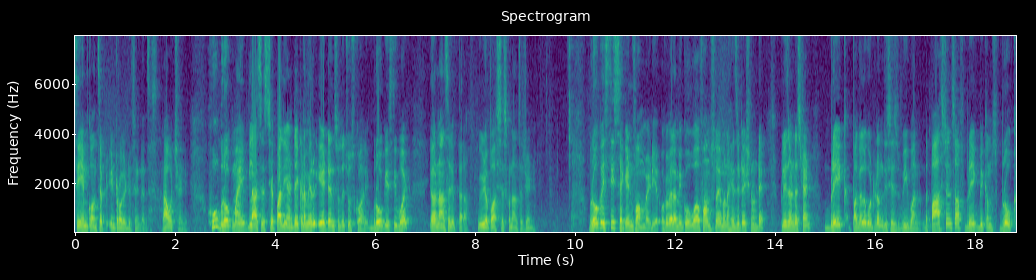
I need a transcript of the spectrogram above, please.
same concept interrogative sentences రావచ్చండి. హూ బ్రోక్ మై గ్లాసెస్ చెప్పాలి అంటే ఇక్కడ మీరు ఏ టెన్స్ ఉందో చూసుకోవాలి. బ్రోక్ ఇస్ ది వర్డ్ ఎవరిని ఆన్సర్ చెప్తారా? వీడియో పాస్ చేసుకుని ఆన్సర్ చేయండి. Broke is the second form my dear ఒకవేళ మీకు వర్క్ ఫార్మ్స్లో ఏమైనా హెజిటేషన్ ఉంటే ప్లీజ్ అండర్స్టాండ్ బ్రేక్ పగలగొట్టడం this is V one the past tense of break becomes broke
